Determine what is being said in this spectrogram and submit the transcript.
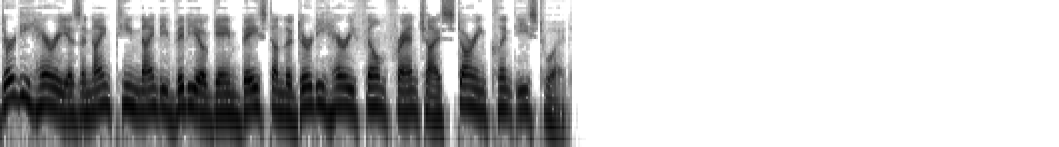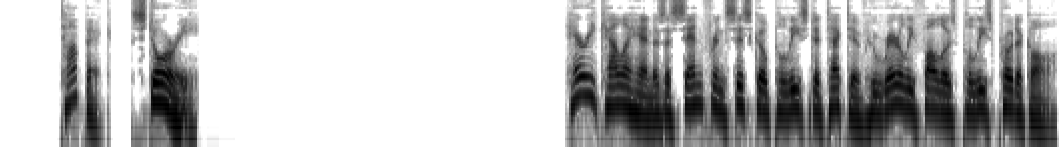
Dirty Harry is a 1990 video game based on the Dirty Harry film franchise starring Clint Eastwood. Story Harry Callahan is a San Francisco police detective who rarely follows police protocol.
